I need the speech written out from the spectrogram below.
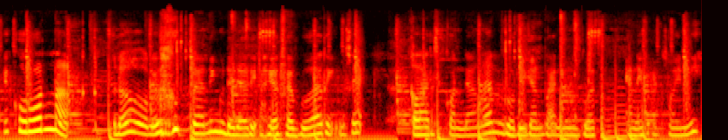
eh corona. Padahal waktu itu planning udah dari akhir Februari maksudnya kelar kondangan gue bikin planning buat NFXO ini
